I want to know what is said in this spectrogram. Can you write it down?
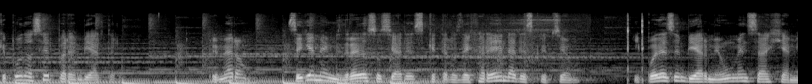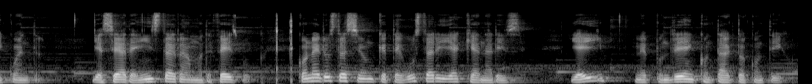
¿Qué puedo hacer para enviártelo? Primero, sígueme en mis redes sociales que te los dejaré en la descripción y puedes enviarme un mensaje a mi cuenta, ya sea de Instagram o de Facebook, con la ilustración que te gustaría que analice y ahí me pondría en contacto contigo.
